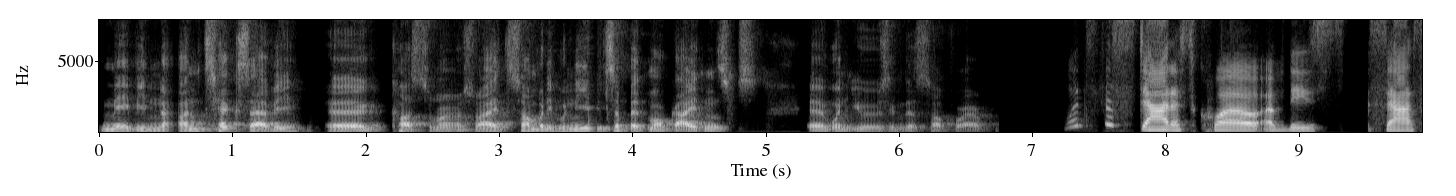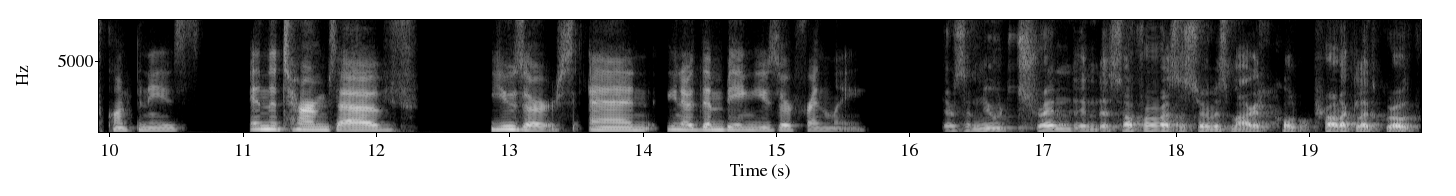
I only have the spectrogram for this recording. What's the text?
maybe non-tech savvy uh, customers, right? Somebody who needs a bit more guidance when using the software. What's the status quo of these SaaS companies in the terms of users and you know them being user friendly there's a new trend in the software as a service market called product led growth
